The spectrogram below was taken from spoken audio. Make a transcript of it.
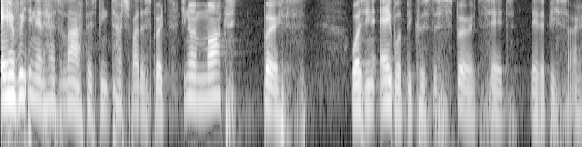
Everything that has life has been touched by the Spirit. Do you know Mark's birth was enabled because the Spirit said, Let it be so.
